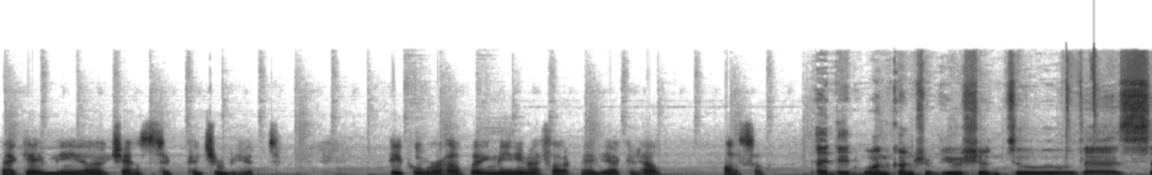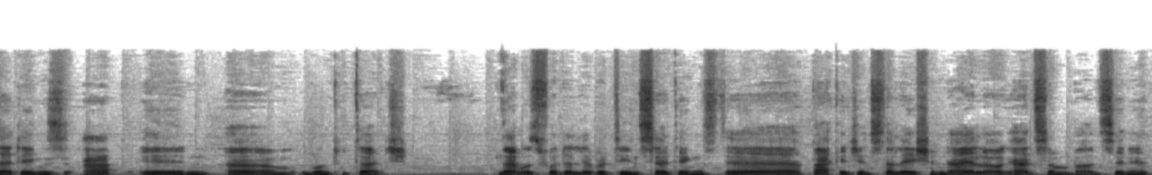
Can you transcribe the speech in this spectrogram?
that gave me a chance to contribute. People were helping me, and I thought maybe I could help also. I did one contribution to the settings app in um, Ubuntu Touch. That was for the Libertine settings. The package installation dialog had some bugs in it.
